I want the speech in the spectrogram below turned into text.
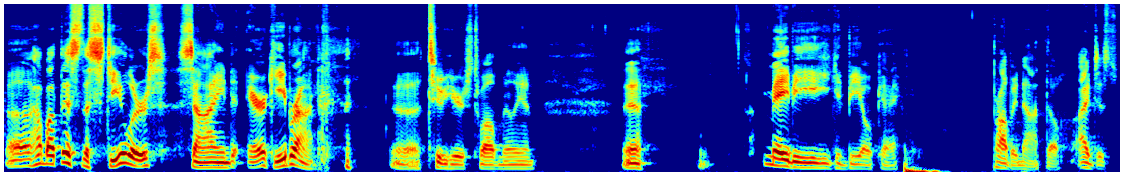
Uh, how about this? The Steelers signed Eric Ebron, uh, two years, twelve million. Eh, maybe he could be okay. Probably not though. I just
